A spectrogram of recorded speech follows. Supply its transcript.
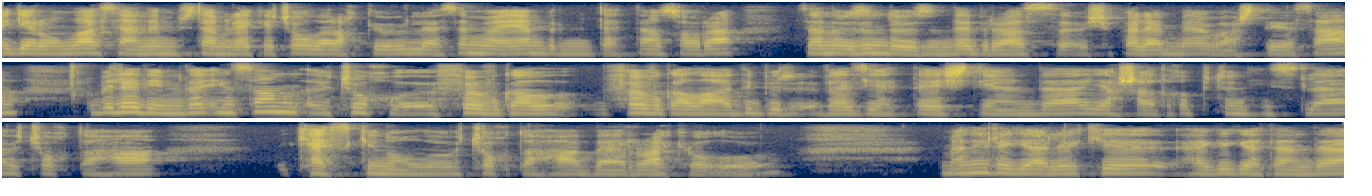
əgər onlar səni müstəmləkəçi olaraq görürlərsə, müəyyən bir müddətdən sonra sən özün də özündə biraz şübhələnməyə başlayırsan. Belə deyim də, insan çox fövqal fövqəladə bir vəziyyətdə işləyəndə yaşadığı bütün hisslər çox daha kəskin olur, çox daha bərrak olur. Mənə elə gəlir ki, həqiqətən də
